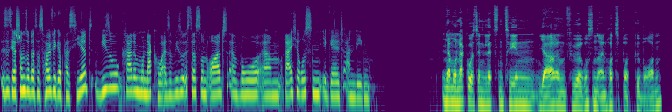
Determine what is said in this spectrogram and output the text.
ist es ja schon so, dass es häufiger passiert. Wieso gerade Monaco? Also wieso ist das so ein Ort, äh, wo ähm, reiche Russen ihr Geld anlegen? Ja, Monaco ist in den letzten zehn Jahren für Russen ein Hotspot geworden.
